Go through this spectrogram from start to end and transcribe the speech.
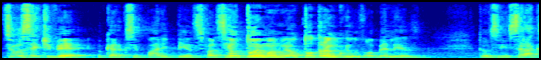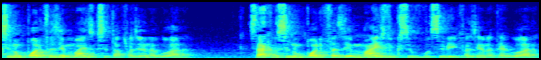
Se você tiver, eu quero que você pare e pense e fale assim, eu tô, Emanuel, tô tranquilo. Falou, beleza. Então assim, será que você não pode fazer mais do que você está fazendo agora? Será que você não pode fazer mais do que você vem fazendo até agora?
